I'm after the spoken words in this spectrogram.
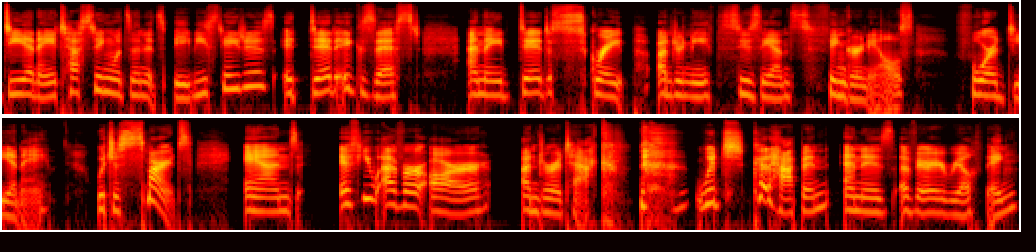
DNA testing was in its baby stages. It did exist, and they did scrape underneath Suzanne's fingernails for DNA, which is smart. And if you ever are under attack, which could happen and is a very real thing,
